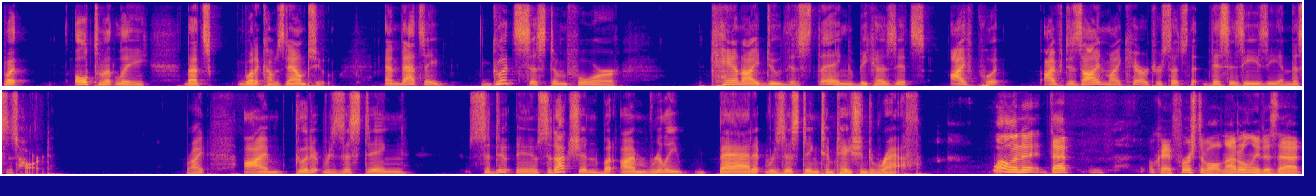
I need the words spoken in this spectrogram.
But ultimately, that's what it comes down to. And that's a good system for can I do this thing because it's I've put I've designed my character such that this is easy and this is hard. Right? I'm good at resisting sedu- you know, seduction, but I'm really bad at resisting temptation to wrath. Well, and it, that okay. First of all, not only does that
